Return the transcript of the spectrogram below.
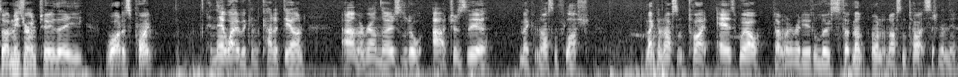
So I'm measuring to the widest point and that way we can cut it down um, around those little arches there, make it nice and flush. Make it nice and tight as well. Don't want to really a loose fitment, I want it nice and tight sitting in there.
